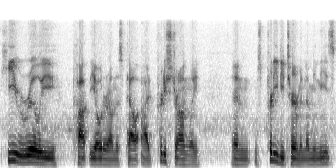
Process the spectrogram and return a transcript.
he really caught the odor on this pallet hide pretty strongly and was pretty determined. I mean, he's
